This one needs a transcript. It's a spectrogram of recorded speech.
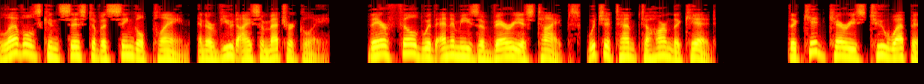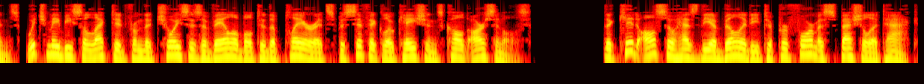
Levels consist of a single plane, and are viewed isometrically. They are filled with enemies of various types, which attempt to harm the Kid. The Kid carries two weapons, which may be selected from the choices available to the player at specific locations called arsenals. The Kid also has the ability to perform a special attack.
